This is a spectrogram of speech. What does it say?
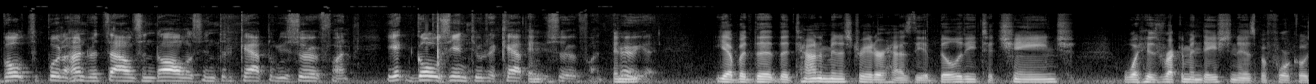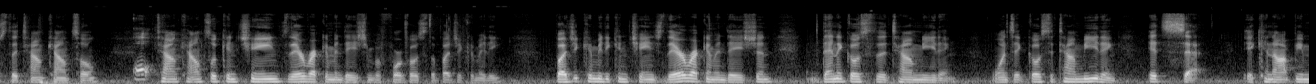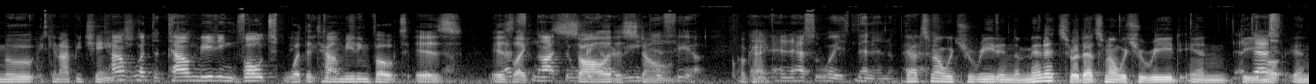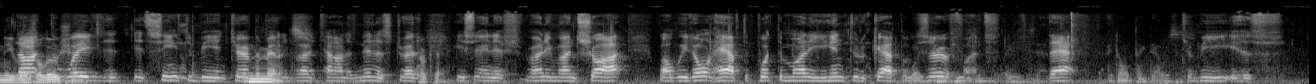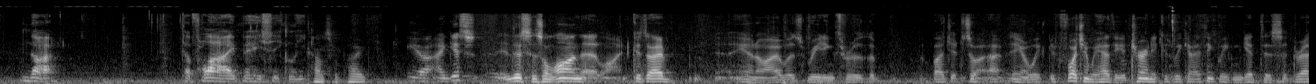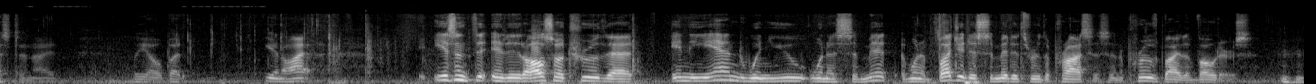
votes to put $100,000 into the capital reserve fund, it goes into the capital And- reserve fund, and- period. Yeah, but the, the town administrator has the ability to change what his recommendation is before it goes to the town council. Oh. Town council can change their recommendation before it goes to the budget committee. Budget committee can change their recommendation, then it goes to the town meeting. Once it goes to town meeting, it's set. It cannot be moved, it cannot be Town- changed. What the town meeting votes. What the town becomes- meeting votes is, is like That's not the way I solid read as this stone. Here. Okay. And- And that's the way it's been in the past. That's not what you read in the minutes, or that's not what you read in the, mo- in the That's not the way resolution? that it seems to be the interpreted minutes. by the town administrator. Okay. He's saying if running runs short, well, we don't have to put the money into the capital reserve funds. That, I don't think that was. to me, is not to fly, basically. Counselor Pike? Yeah, I guess this is along that line, because I've, you know, I was reading through the budget, so, I- you know, we- fortunately, we have the attorney, because we can, I think we can get this addressed tonight, Leo, but, you know, I, isn't it it also true that in the end, when you, when a submit, when a budget is submitted through the process and approved by the voters, mm-hmm.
